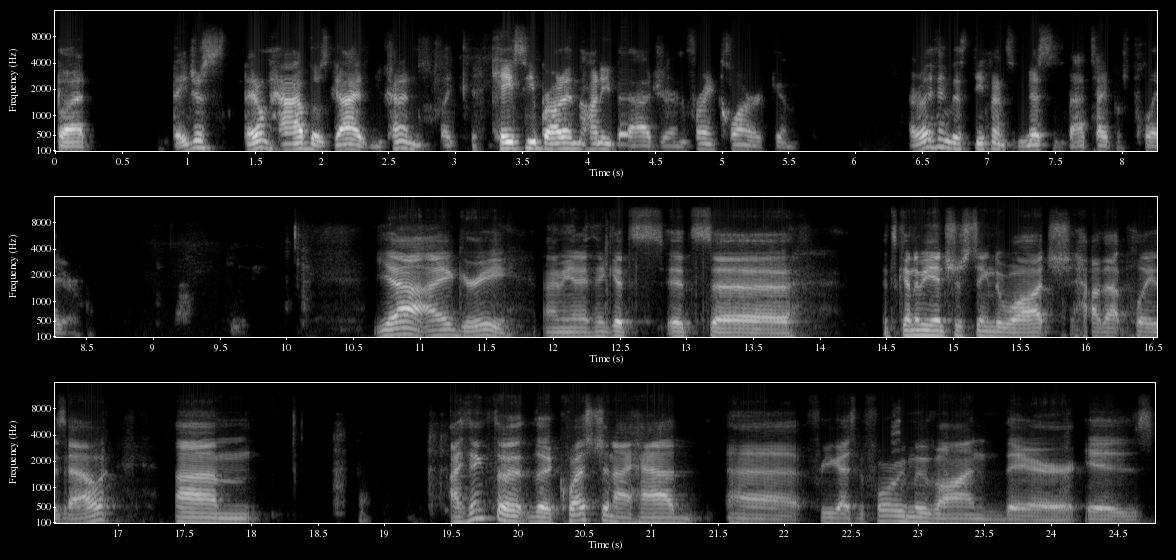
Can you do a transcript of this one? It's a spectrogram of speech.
But they just they don't have those guys. You kind of like KC brought in the Honey Badger and Frank Clark, and I really think this defense misses that type of player. Yeah, I agree. I mean, I think it's it's uh it's going to be interesting to watch how that plays out. Um, I think the the question I had uh, for you guys before we move on there is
